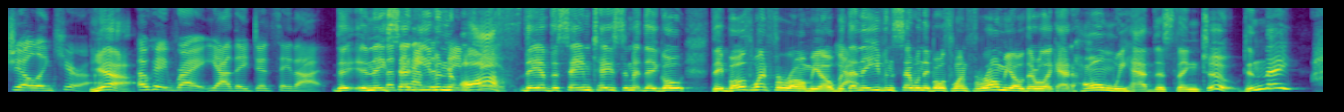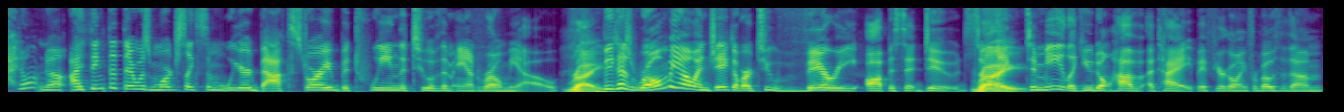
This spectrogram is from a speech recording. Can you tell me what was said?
Jill and Kira. Yeah. Okay, right. Yeah, they did say that. They, and they That said have the even same off taste. they have the same taste and they go they both went for Romeo, but Yeah. then they even said when they both went for Romeo, they were like at home we had this thing too, didn't they? I don't know. I think that there was more just like some weird backstory between the two of them and Romeo. Right. Because Romeo and Jacob are two very opposite dudes. So Right. Like, to me, like you don't have a type if you're going for both of them.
